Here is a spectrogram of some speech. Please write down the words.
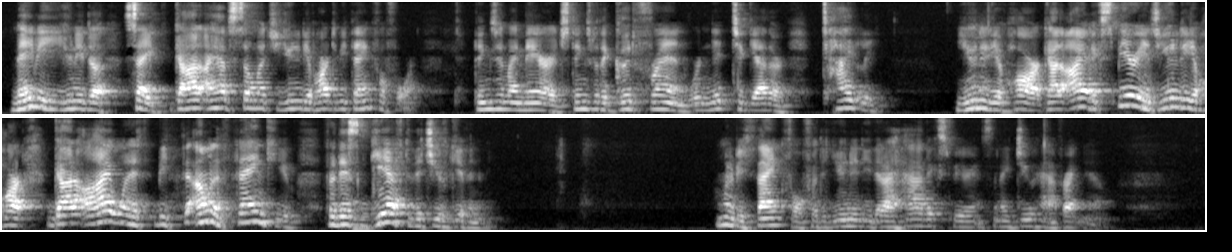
Maybe you need to say, God, I have so much unity of heart to be thankful for. Things in my marriage, things with a good friend, we're knit together tightly unity of heart. God, I have experienced unity of heart. God, I want to be I want to thank you for this gift that you've given me. I want to be thankful for the unity that I have experienced and I do have right now.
